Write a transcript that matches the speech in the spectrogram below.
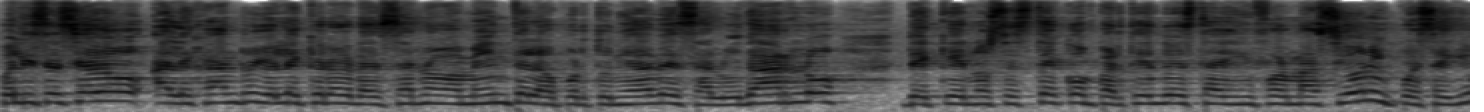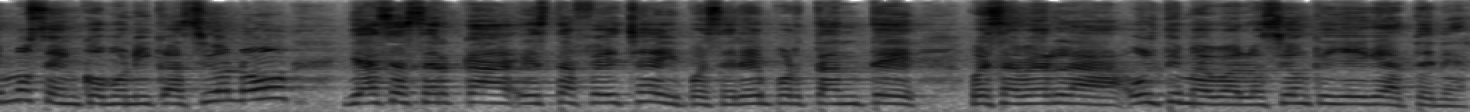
Pues licenciado Alejandro, yo le quiero agradecer nuevamente la oportunidad de saludarlo, de que nos esté compartiendo esta información y pues seguimos en comunicación, ¿no? Ya se acerca esta fecha y pues sería importante pues saber la última evaluación que llegue a tener.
